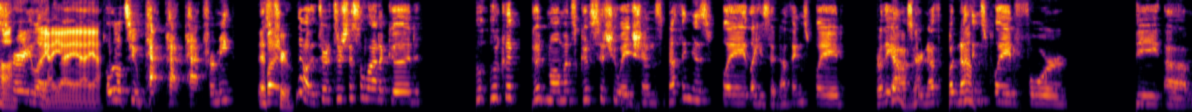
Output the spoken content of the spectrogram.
Uh-huh. very like yeah, yeah, yeah, yeah. a little too pat pat pat for me. That's but true. No, there, there's just a lot of good. Look at good moments, good situations. Nothing is played, like you said, nothing's played for the No, Oscar, nothing, but no. nothing's played for the um,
